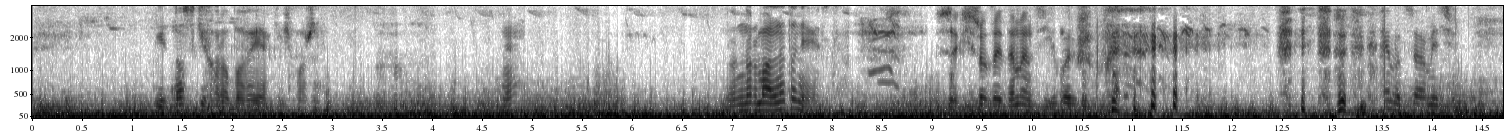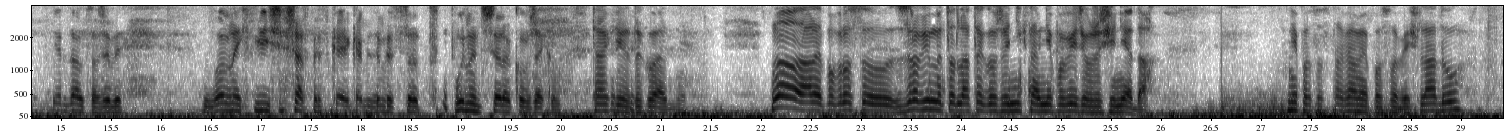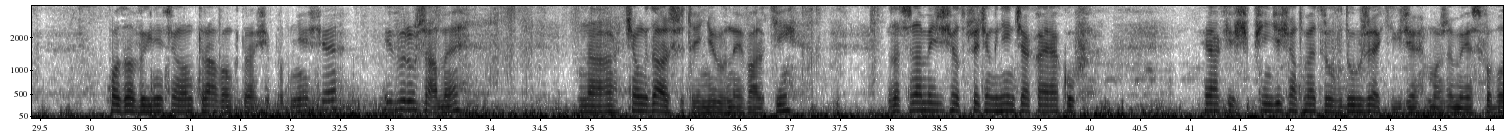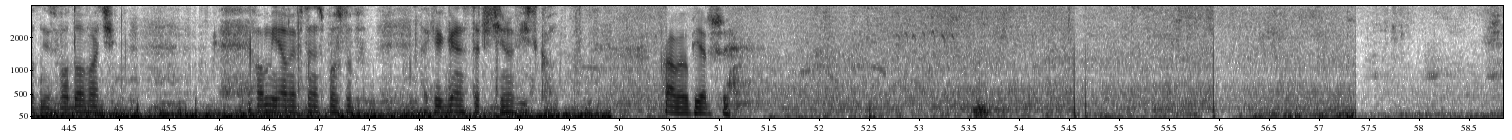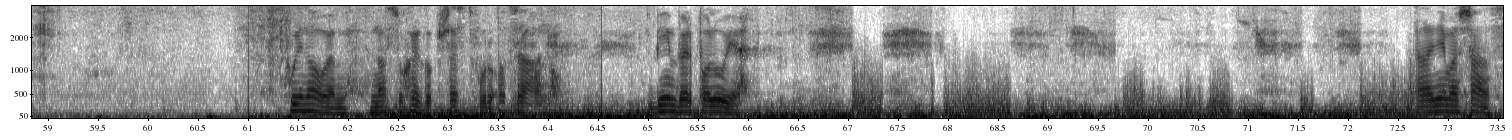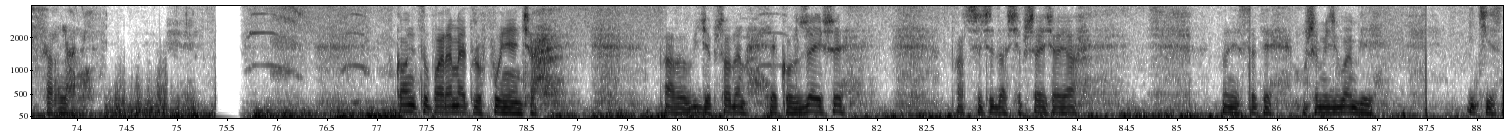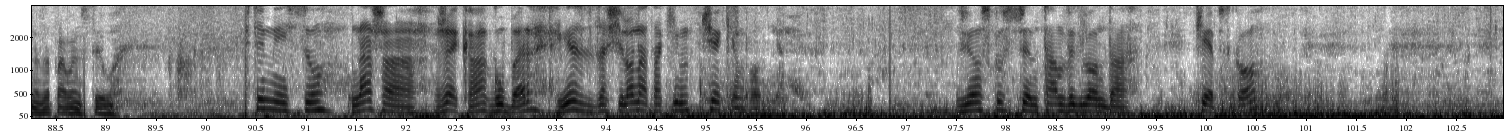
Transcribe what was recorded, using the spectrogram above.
jednostki chorobowej jakiejś może? Nie? No, normalne to nie jest. Jest jakiś rodzaj demencji chyba już. Nie no, trzeba mieć pierdolca, żeby w wolnej chwili się szarpać z kajakami zamiast płynąć szeroką rzeką. Tak jest, dokładnie. No, ale po prostu zrobimy to dlatego, że nikt nam nie powiedział, że się nie da. Nie pozostawiamy po sobie śladu, poza wygniecioną trawą, która się podniesie i wyruszamy na ciąg dalszy tej nierównej walki. Zaczynamy dzisiaj od przeciągnięcia kajaków jakieś 50 metrów w dół rzeki, gdzie możemy je swobodnie zwodować. Omijamy w ten sposób takie gęste trzcinowisko. Paweł pierwszy. Płynąłem na suchego przestwór oceanu. Bimber poluje. Ale nie ma szans z sarnami. W końcu parę metrów płynięcia. Paweł idzie przodem jako lżejszy. Patrzy czy da się przejść, a ja no niestety muszę mieć głębiej i cisnę zapałem z tyłu. Tym miejscu nasza rzeka Guber jest zasilona takim ciekiem wodnym. W związku z czym tam wygląda kiepsko.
